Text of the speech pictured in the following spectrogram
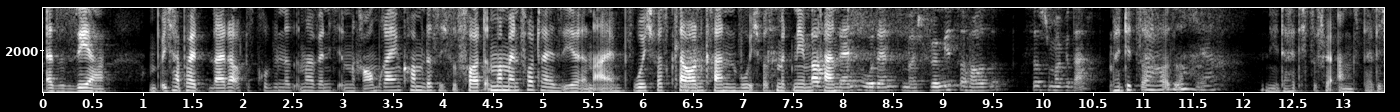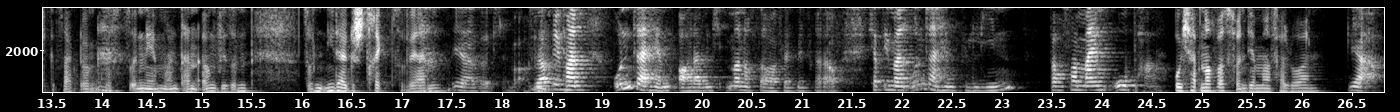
Also sehr. Und ich habe halt leider auch das Problem, dass immer, wenn ich in einen Raum reinkomme, dass ich sofort immer meinen Vorteil sehe in allem. Wo ich was klauen kann, wo ich was mitnehmen Was kann. denn? Wo denn zum Beispiel? Bei mir zu Hause? Hast du das schon mal gedacht? Bei dir zu Hause? Ja. Nee, da hätte ich zu viel Angst, ehrlich gesagt, irgendwas zu nehmen und dann irgendwie so, ein, so niedergestreckt zu werden. Ja, würde ich aber auch. Du hast mir mal ein Unterhemd, oh, da bin ich immer noch sauer, fällt mir jetzt gerade auf. Ich habe dir mal ein Unterhemd geliehen, war von meinem Opa. Oh, ich habe noch was von dir mal verloren. Ja,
